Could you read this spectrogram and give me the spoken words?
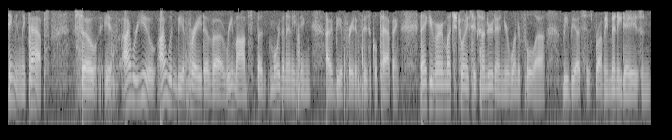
seemingly taps. So if I were you, I wouldn't be afraid of remobs, but more than anything, I would be afraid of physical tapping. Thank you very much, 2600, and your wonderful uh, BBS has brought me many days and,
